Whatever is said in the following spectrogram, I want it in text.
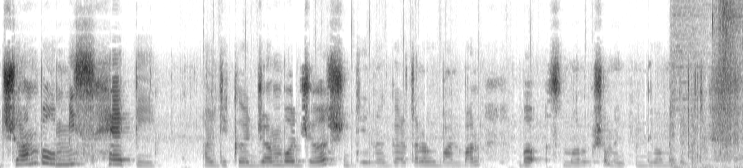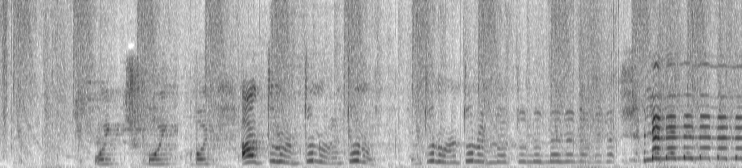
Jumbo Miss Happy. Adică Jumbo Josh din Garten of Ban Ban. Bă, să mă rog și eu undeva mai departe. Boi, boi, boi. A, în tunur, în tunur, în tunur. În tunur, în tunur, în tunur. La la la la la la la la la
